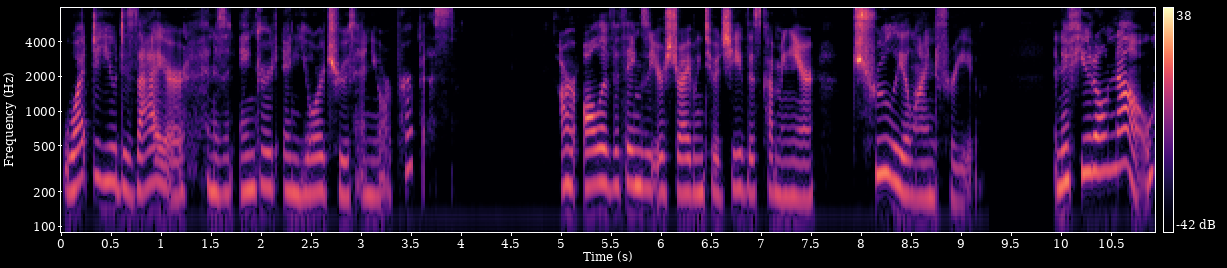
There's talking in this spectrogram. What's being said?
What do you desire? And is it anchored in your truth and your purpose? Are all of the things that you're striving to achieve this coming year truly aligned for you? And if you don't know,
